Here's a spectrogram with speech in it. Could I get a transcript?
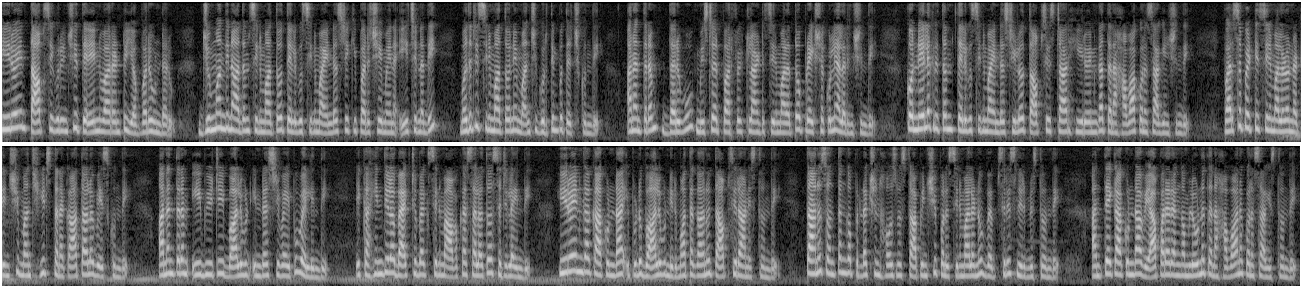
Heroine Taapsee గురించి తెలియని వారంటూ ఎవ్వరూ ఉండరు. జుమ్మంది నాదం సినిమాతో తెలుగు సినిమా ఇండస్ట్రీకి పరిచయమైన ఈ చిన్నది మొదటి సినిమాతోనే మంచి గుర్తింపు తెచ్చుకుంది. అనంతరం దరువు మిస్టర్ పర్ఫెక్ట్ లాంటి సినిమాలతో ప్రేక్షకుల్ని అలరించింది. కొన్నేళ్ళ క్రితం తెలుగు సినిమా ఇండస్ట్రీలో తాప్సీ స్టార్ హీరోయిన్గా తన హవా కొనసాగించింది. వరుసపెట్టి సినిమాలలో నటించి మంచి హిట్స్ తన ఖాతాలో వేసుకుంది. అనంతరం ఈ బ్యూటీ బాలీవుడ్ ఇండస్ట్రీ వైపు వెళ్ళింది. ఇక హిందీలో బ్యాక్ టు బ్యాక్ సినిమా అవకాశాలతో సెటిల్ అయింది. హీరోయిన్గా కాకుండా ఇప్పుడు బాలీవుడ్ నిర్మాతగాను తాప్సీ రాణిస్తుంది. తాను సొంతంగా ప్రొడక్షన్ హౌస్ను స్థాపించి పలు సినిమాలను వెబ్ సిరీస్ నిర్మిస్తోంది. అంతేకాకుండా వ్యాపార రంగంలోనూ తన హవాను కొనసాగిస్తుంది.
